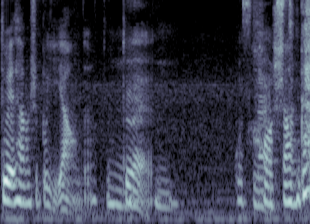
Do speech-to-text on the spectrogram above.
对他们是不一样的。嗯，对，嗯，好伤感。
